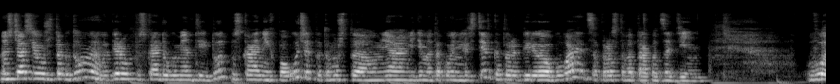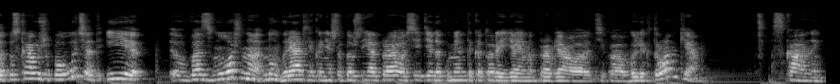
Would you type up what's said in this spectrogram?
Но сейчас я уже так думаю, во-первых, пускай документы идут, пускай они их получат, потому что у меня, видимо, такой университет, который переобувается просто вот так вот за день. Вот, пускай уже получат, и, возможно, ну, вряд ли, конечно, потому что я отправила все те документы, которые я им отправляла, типа, в электронке, сканы.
